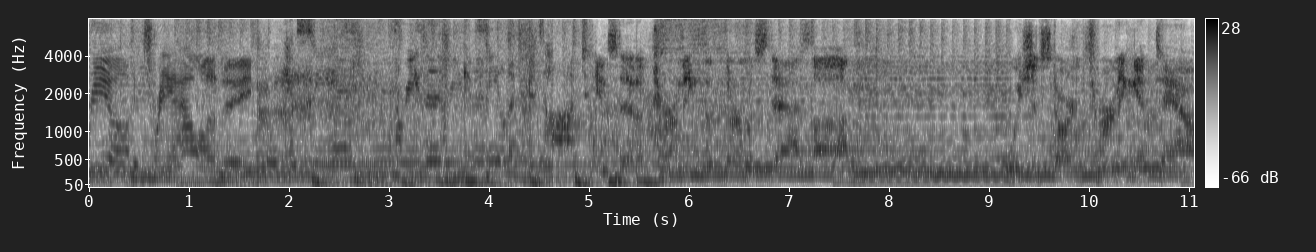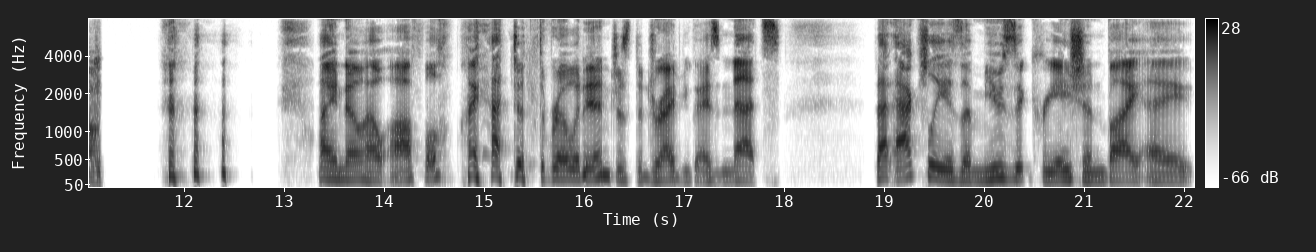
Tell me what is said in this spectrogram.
real, it's reality. We can see it, breathe it, we can feel it, it's hot. Instead of turning the thermostat up, we should start turning it down. I know how awful. I had to throw it in just to drive you guys nuts. That actually is a music creation by a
